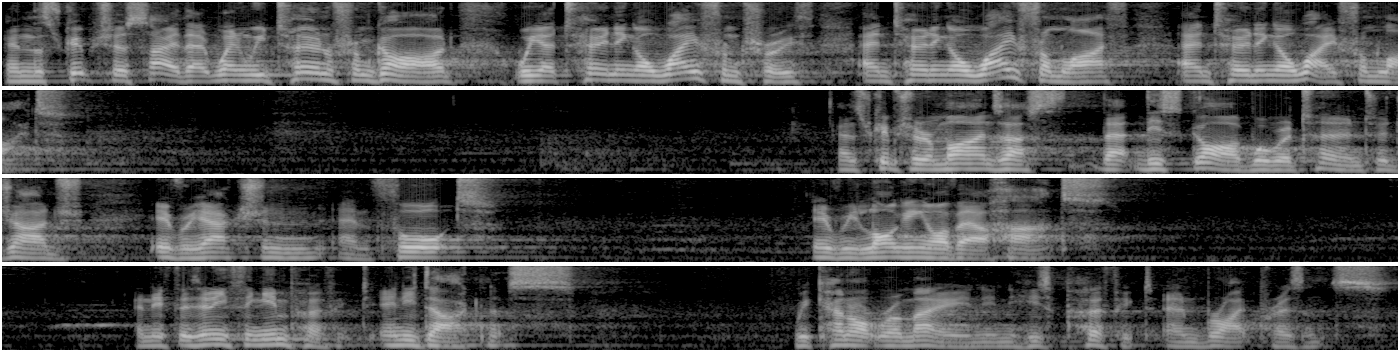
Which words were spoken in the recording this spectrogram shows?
And the scriptures say that when we turn from God, we are turning away from truth and turning away from life and turning away from light. And scripture reminds us that this God will return to judge every action and thought, every longing of our hearts. And if there's anything imperfect, any darkness, we cannot remain in his perfect and bright presence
